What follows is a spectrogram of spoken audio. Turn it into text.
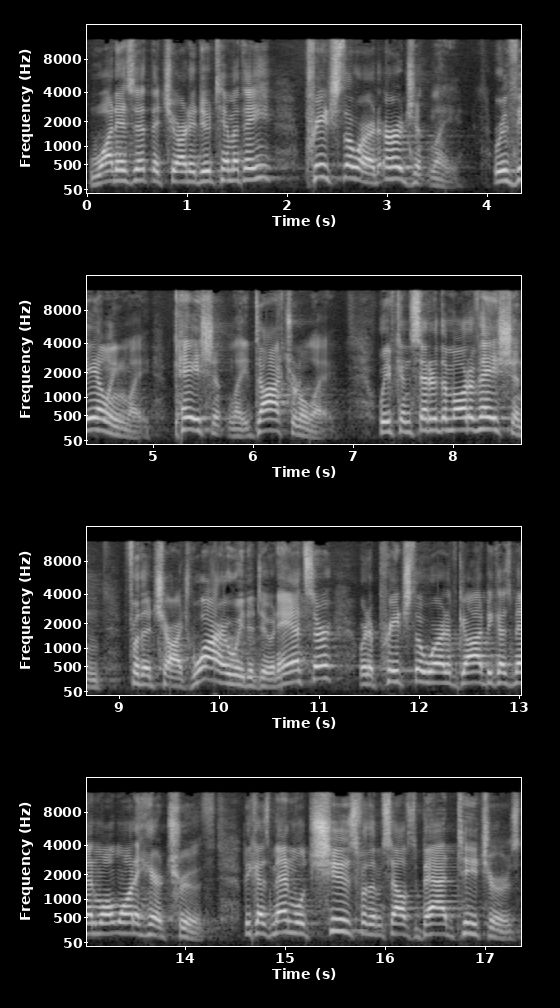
What is it that you are to do, Timothy? Preach the word urgently, revealingly, patiently, doctrinally. We've considered the motivation for the charge. Why are we to do it? Answer We're to preach the word of God because men won't want to hear truth, because men will choose for themselves bad teachers,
